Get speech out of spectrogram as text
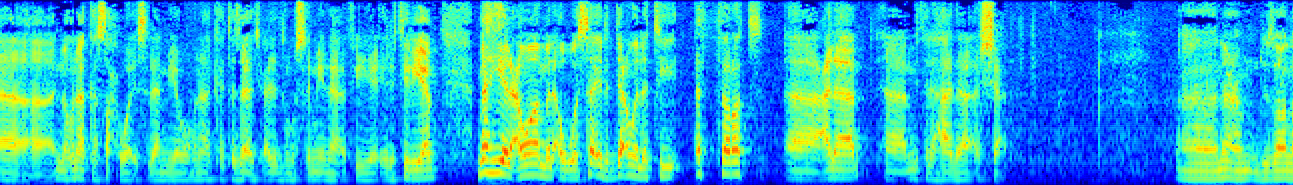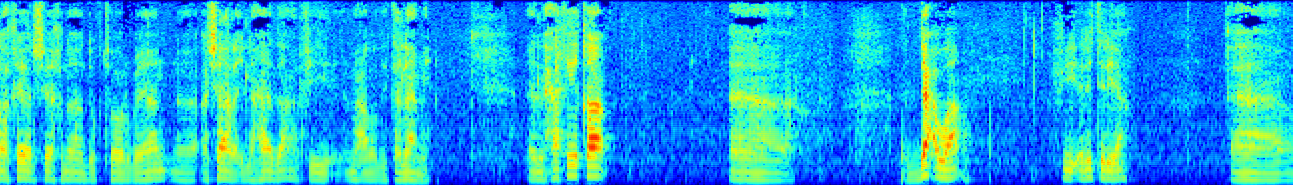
أن هناك صحوة إسلامية وهناك تزايد عدد المسلمين في إريتريا. ما هي العوامل أو وسائل الدعوة التي أثرت على مثل هذا الشأن؟ آه نعم جزاه الله خير شيخنا دكتور بيان. آه أشار إلى هذا في معرض كلامه. الحقيقة آه الدعوة في إريتريا آه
